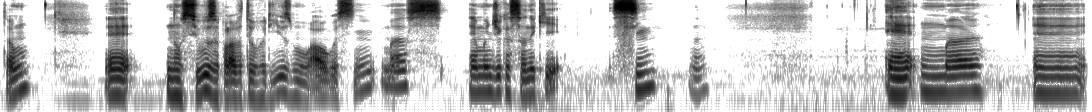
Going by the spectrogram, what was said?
Então, é, não se usa a palavra terrorismo ou algo assim, mas é uma indicação de que sim, né, é uma é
